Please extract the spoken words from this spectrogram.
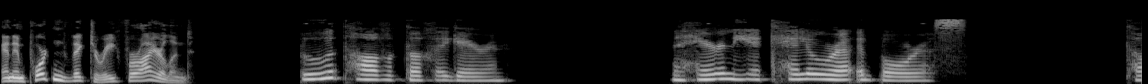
An important victory for Ireland. Bua tábhachtach ag Éireann. Na hÉireann a ceiliúradh i Borris. Tá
